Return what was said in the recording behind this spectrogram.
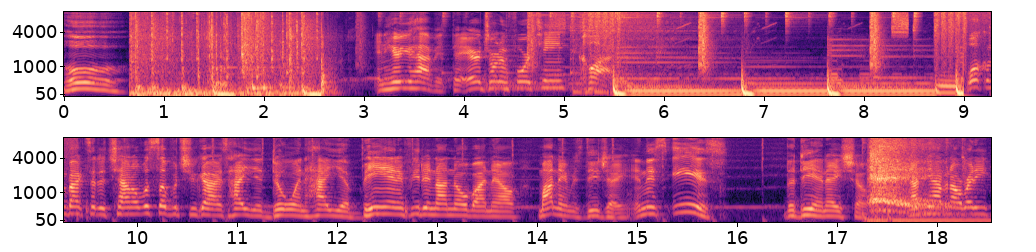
Oh. And here you have it, the Air Jordan 14 Clot. Welcome back to the channel. What's up with you guys? How you doing? How you been? If you did not know by now my name is dj and this is the DNA show. Now, if you haven't already,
